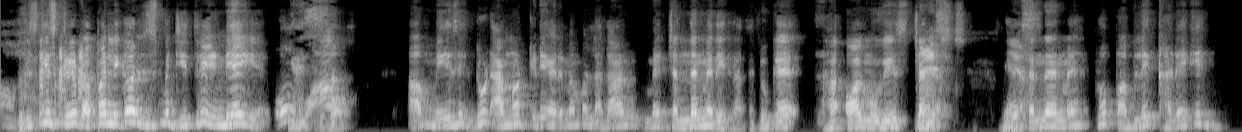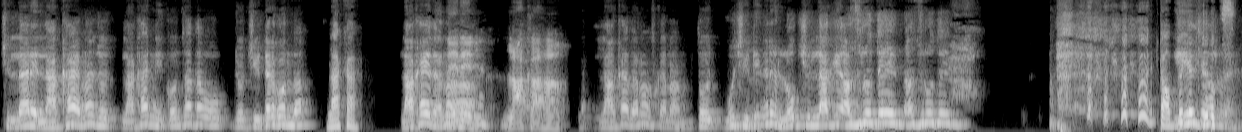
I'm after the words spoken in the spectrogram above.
जिसकी स्क्रिप्ट अपन लिखा और जिसमें जीत रही इंडिया ही है ओ Yes. Wow amazing dude I am not kidding I remember Lagaan मैं चंदन में देख रहा था क्योंकि ऑल मूवीज़ चंदन। चंदन में। ब्रो पब्लिक खड़े के चिल्ला रहे लाखा है ना जो लाखा नहीं कौन सा था वो जो चीटर कौन था? Laka. लाखा ही था ना? नहीं नहीं लाका हाँ। लाखा था ना उसका नाम। तो वो चीटिंग करे लोग चिल्ला के अजरुद्दीन अजरुद्दीन. रहा है।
